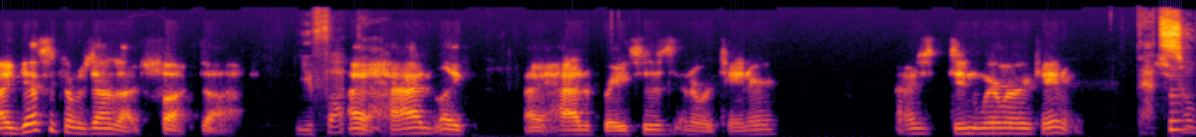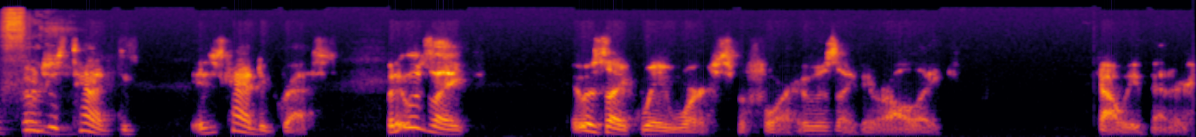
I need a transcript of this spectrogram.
I guess it comes down to I fucked up. You fucked I up. had like I had braces and a retainer. I just didn't wear my retainer. That's So, so it funny. just kind of it just kind of digressed. But it was like it was like way worse before. It was like they were all like got way better.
